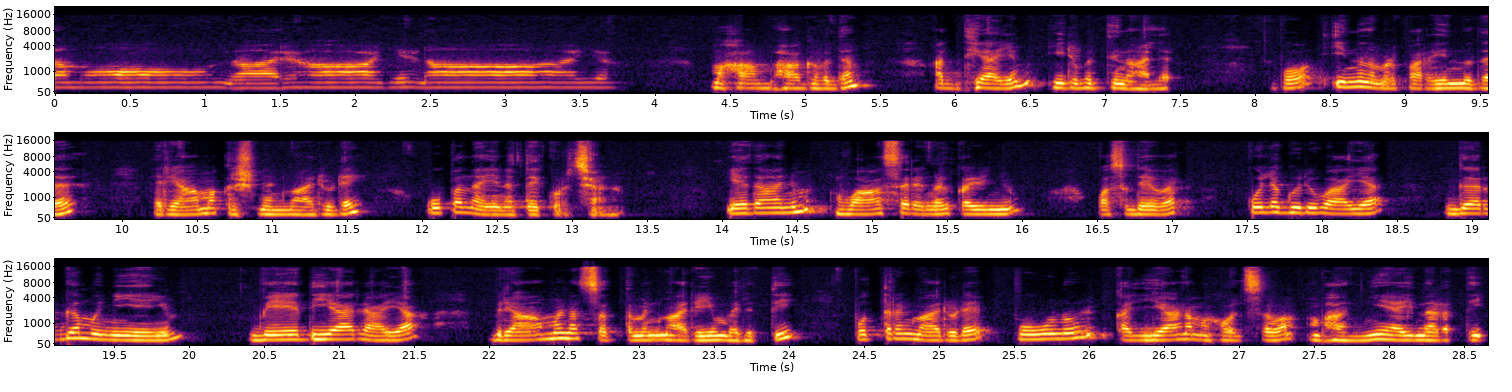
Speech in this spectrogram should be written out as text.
നമോ നാരായണായ. മഹാഭാഗവതം അധ്യായം ഇരുപത്തിനാല്. അപ്പോൾ ഇന്ന് നമ്മൾ പറയുന്നത് രാമകൃഷ്ണന്മാരുടെ ഉപനയനത്തെക്കുറിച്ചാണ്. ഏതാനും വാസരങ്ങൾ കഴിഞ്ഞു. വസുദേവർ കുലഗുരുവായ ഗർഗമുനിയെയും വേദിയാരായ ബ്രാഹ്മണ സത്തമന്മാരെയും വരുത്തി പുത്രന്മാരുടെ പൂണൂൽ കല്യാണ മഹോത്സവം ഭംഗിയായി നടത്തി.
